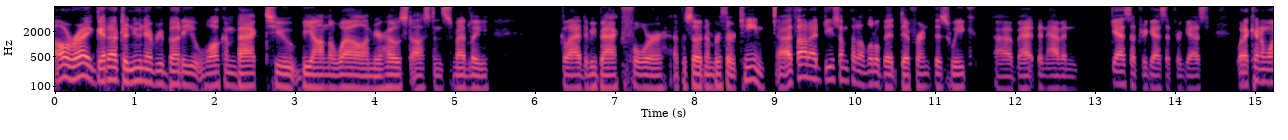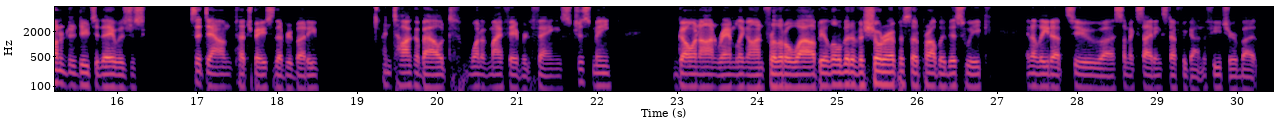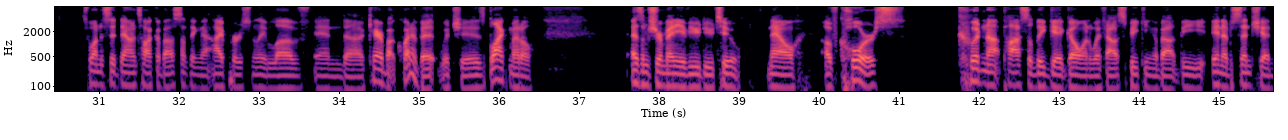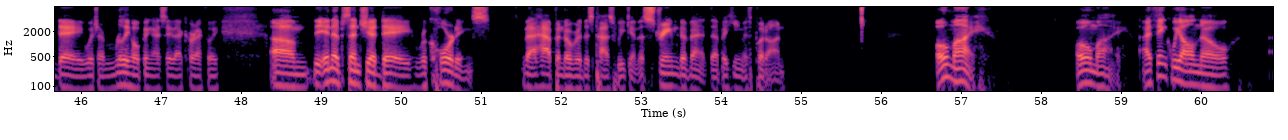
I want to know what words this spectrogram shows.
All right. Good afternoon, everybody. Welcome back to Beyond the Well. I'm your host, Austin Smedley. Glad to be back for episode number 13. Uh, I thought I'd do something a little bit different this week. Uh, I've been having guest after guest after guest. What I kind of wanted to do today was just sit down, touch base with everybody, and talk about one of my favorite things. Just me going on, rambling on for a little while. Be a little bit of a shorter episode probably this week in a lead up to uh, some exciting stuff we got in the future. But just want to sit down and talk about something that I personally love and uh, care about quite a bit, which is black metal, as I'm sure many of you do too. Now, of course, could not possibly get going without speaking about the In Absentia Dei, which I'm really hoping I say that correctly. Um, the In Absentia Dei recordings that happened over this past weekend, the streamed event that Behemoth put on. Oh my. Oh my. I think we all know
